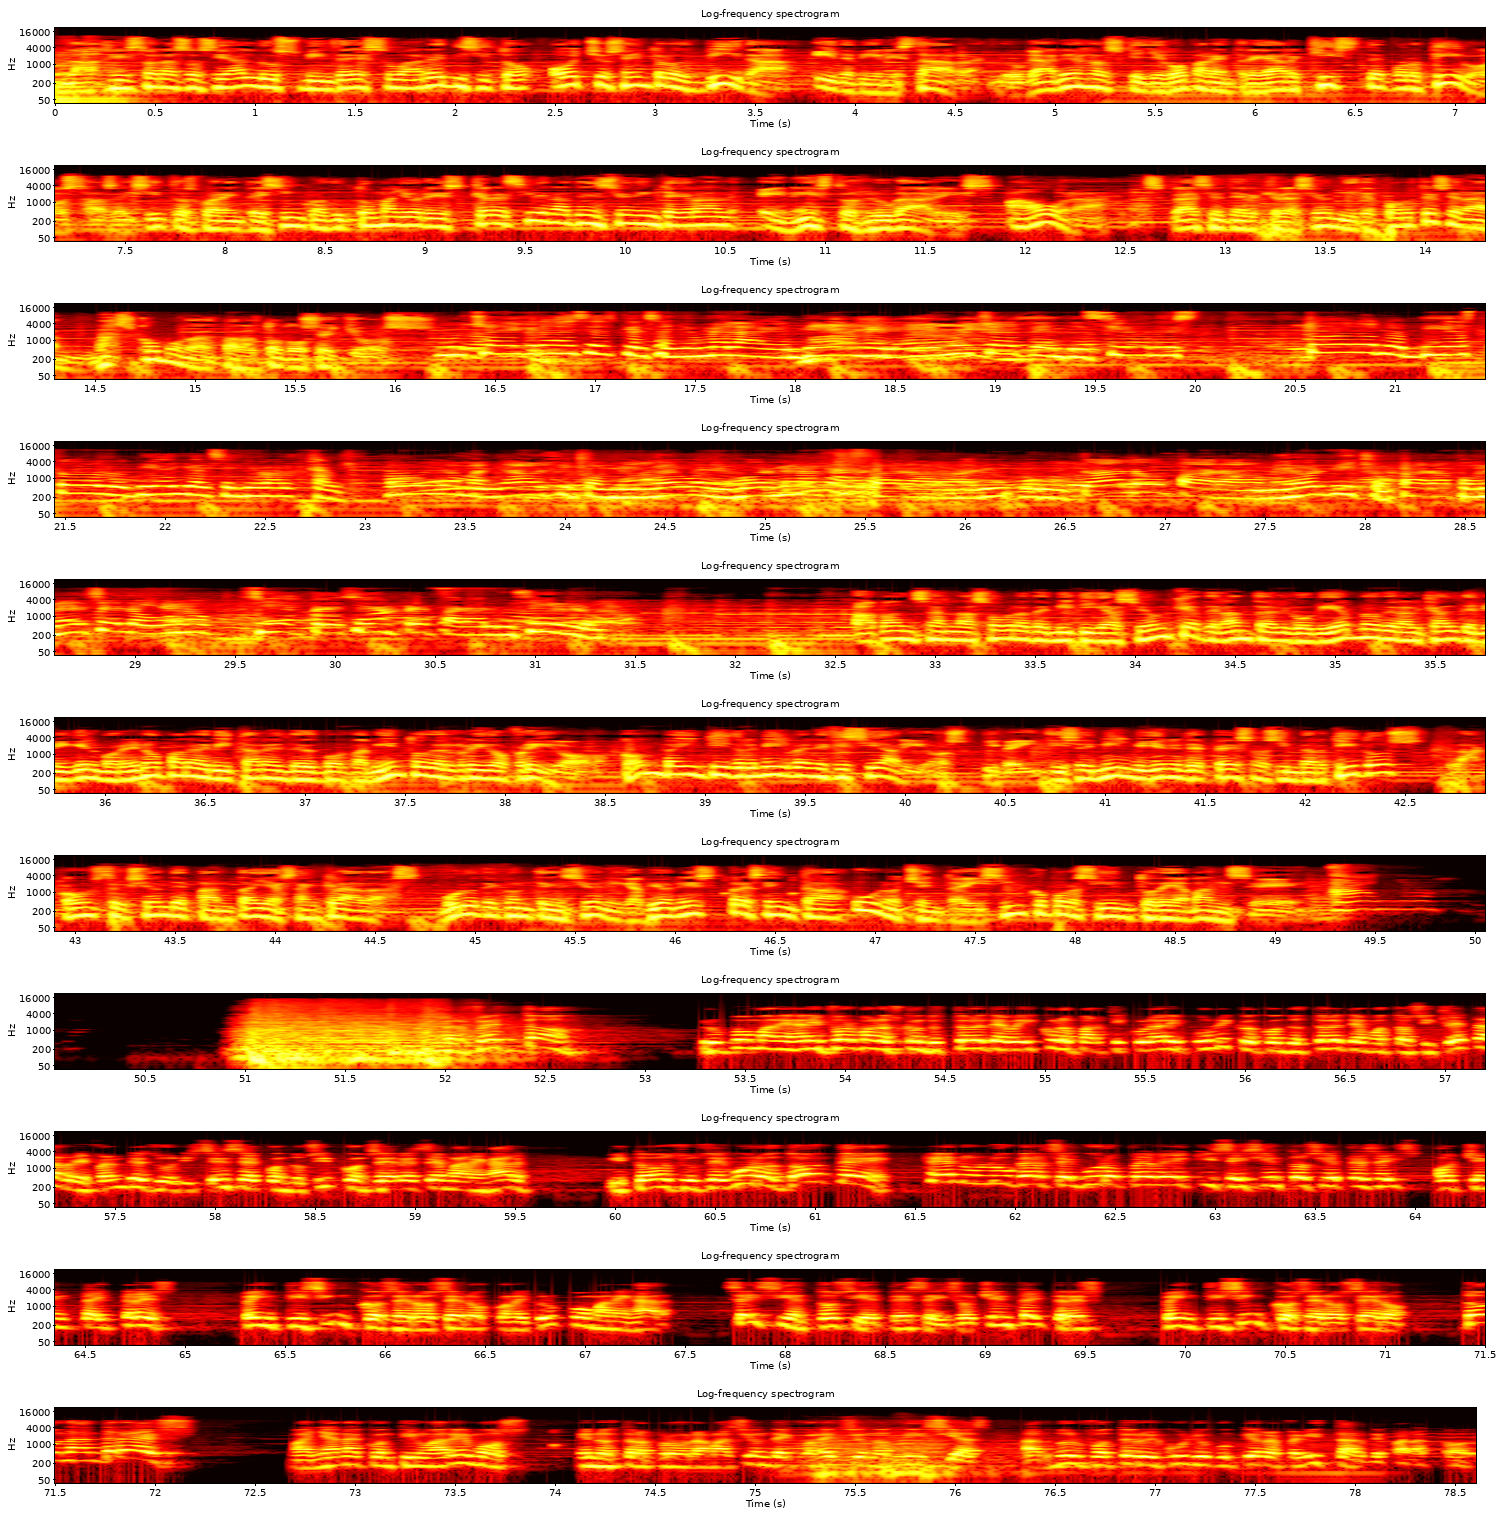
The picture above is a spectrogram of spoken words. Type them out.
La gestora social Luz Mildred Suárez visitó ocho centros vida y de bienestar, lugares a los que llegó para entregar kits deportivos a 645 adultos mayores que reciben atención integral en estos lugares. Ahora, las clases de recreación y deporte serán más cómodas para todos ellos. Muchas gracias, que el Señor me la bendiga, me le dé muchas bendiciones todos los días, todos los días y al señor alcalde. Hoy amañado y con mi nuevo uniforme para disfrutarlo, para, mejor dicho, para ponérselo uno siempre, siempre para lucirlo. Avanzan las obras de mitigación que adelanta el gobierno del alcalde Miguel Moreno para evitar el desbordamiento del río Frío. Con 23 mil beneficiarios y 26 mil millones de pesos invertidos, la construcción de pantallas ancladas, muro de contención y gaviones presenta un 85% de avance. Perfecto. Grupo Manejar informa a los conductores de vehículo particular y público y conductores de motocicleta refrenden su licencia de conducir con CRC Manejar y todos sus seguros. ¿Dónde? En un lugar seguro PBX 607-683-2500 con el grupo Manejar 607-683-2500. Don Andrés, mañana continuaremos en nuestra programación de Conexión Noticias. Arnulfo Otero y Julio Gutiérrez, feliz tarde para todos.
